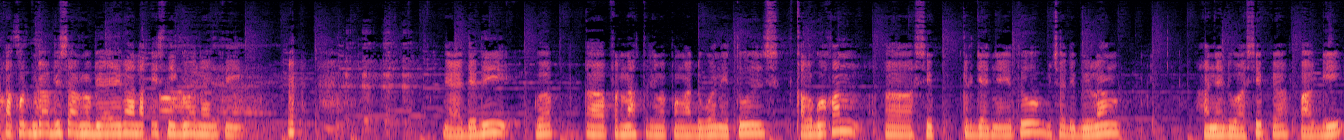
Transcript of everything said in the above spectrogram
takut nggak bisa ngebiayain anak istri gue nanti. ya jadi gue uh, pernah terima pengaduan itu. Kalau gue kan uh, shift kerjanya itu bisa dibilang hanya dua shift ya. Pagi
